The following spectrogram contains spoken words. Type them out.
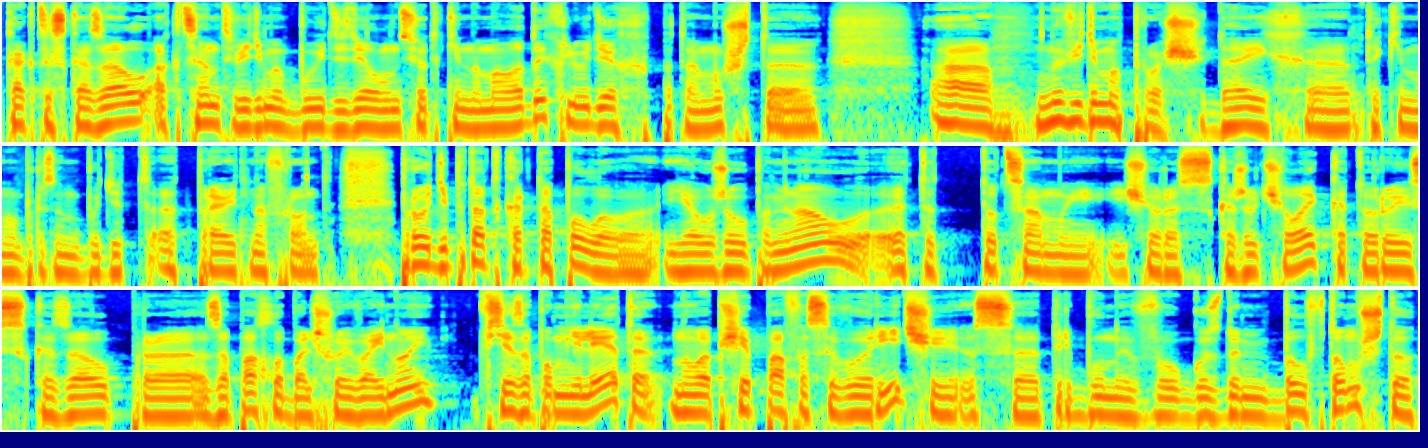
Как ты сказал, акцент, видимо, будет сделан все-таки на молодых людях, потому что, э, ну, видимо, проще, да, их э, таким образом будет отправить на фронт. Про депутата Картополова я уже упоминал. Это тот самый, еще раз скажу, человек, который сказал про «запахло большой войной». Все запомнили это, но вообще пафос его речи с трибуны в Госдуме был в том, что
